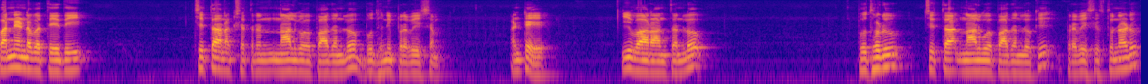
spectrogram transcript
పన్నెండవ తేదీ చిత్తా నక్షత్రం నాలుగవ పాదంలో బుధుని ప్రవేశం. అంటే ఈ వారాంతంలో బుధుడు చిత్త నాలుగవ పాదంలోకి ప్రవేశిస్తున్నాడు.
